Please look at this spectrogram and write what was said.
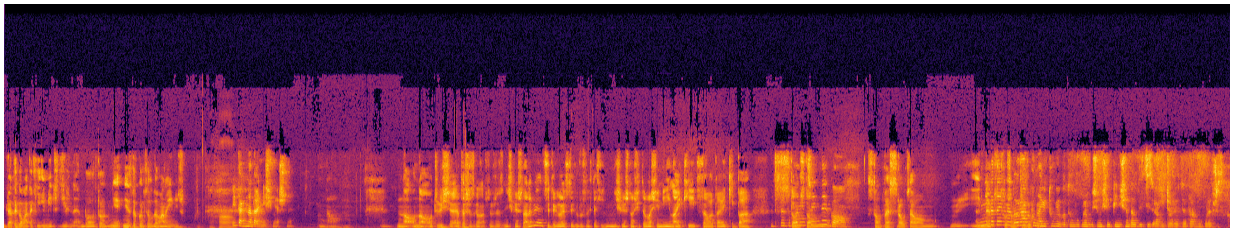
I dlatego ma taki imidż dziwny, bo to nie, nie jest do końca udawany imidż. Aha. I tak nadal nieśmieszny. No. No, no, oczywiście, ja też się zgadzam z tym, że jest nieśmieszne, ale więcej tego jest, tych różnych takich nieśmieszności, to właśnie mini Majki, cała ta ekipa No to jest zupełnie co innego. z tą Wesrą całą i inne nie gadajmy tworzone o raku na YouTubie, bo to w ogóle byśmy musieli 50 audycji zrobić, żeby to tam w ogóle wszystko.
